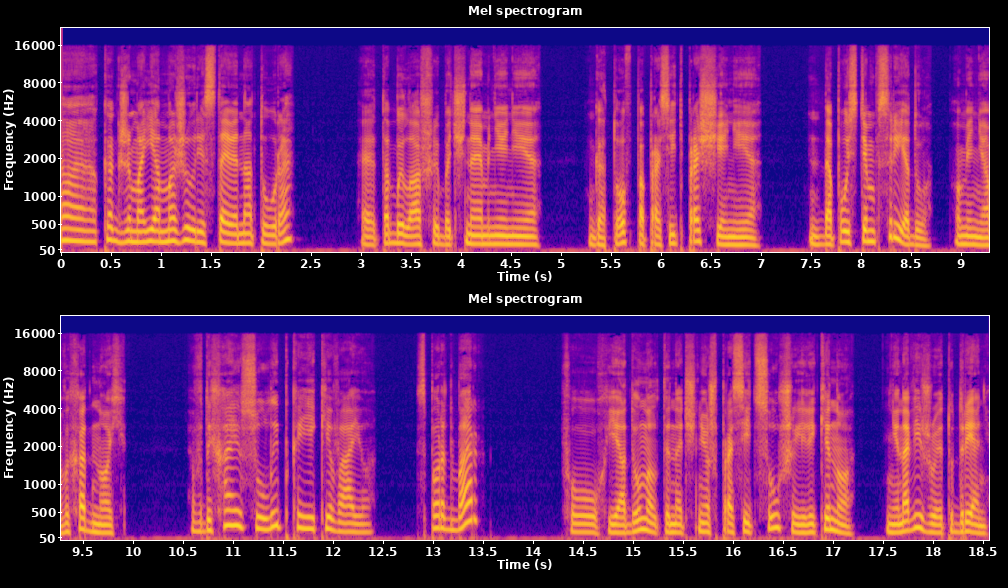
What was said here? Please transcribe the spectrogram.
А как же моя мажористая натура? Это было ошибочное мнение. Готов попросить прощения. Допустим, в среду. У меня выходной. Вдыхаю с улыбкой и киваю. Спортбар? Фух, я думал, ты начнешь просить суши или кино. Ненавижу эту дрянь.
